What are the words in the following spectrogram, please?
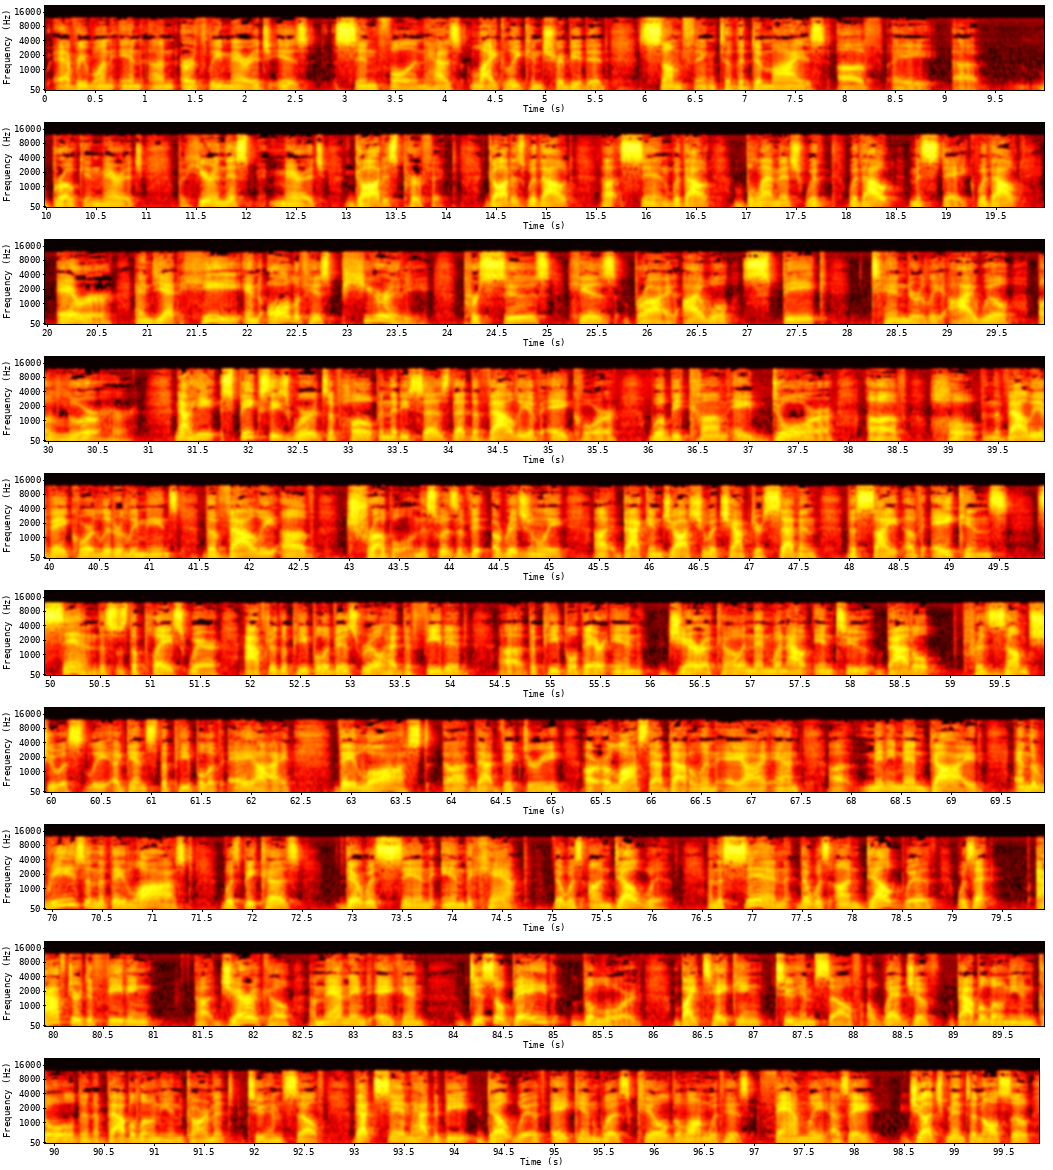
everyone in an earthly marriage is sinful and has likely contributed something to the demise of a uh, broken marriage. But here in this marriage, God is perfect. God is without uh, sin, without blemish, with, without mistake, without error, and yet he, in all of his purity, pursues his bride. I will speak tenderly, I will allure her. Now, he speaks these words of hope, and that he says that the valley of Achor will become a door of hope. And the valley of Achor literally means the valley of trouble. And this was originally, uh, back in Joshua chapter 7, the site of Achan's sin. This was the place where, after the people of Israel had defeated uh, the people there in Jericho and then went out into battle presumptuously against the people of Ai, they lost uh, that victory or, or, lost that battle in Ai, and uh, many men died. And the reason that they lost was because there was sin in the camp that was undealt with. And the sin that was undealt with was that after defeating uh, Jericho, a man named Achan disobeyed the Lord by taking to himself a wedge of Babylonian gold and a Babylonian garment to himself. That sin had to be dealt with. Achan was killed along with his family as a judgment and also,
